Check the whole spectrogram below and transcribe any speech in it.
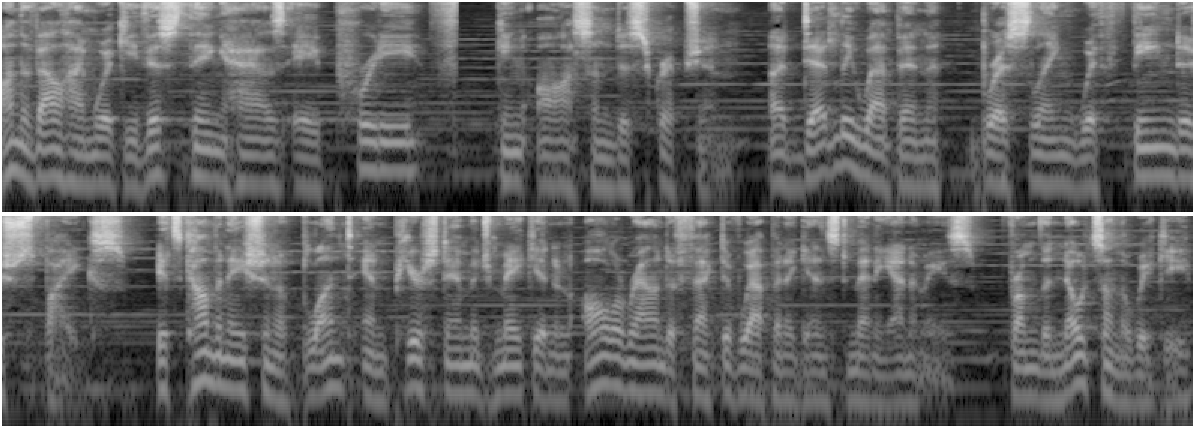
On the Valheim wiki, this thing has a pretty fucking awesome description. A deadly weapon bristling with fiendish spikes. Its combination of blunt and pierce damage make it an all-around effective weapon against many enemies. From the notes on the wiki,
